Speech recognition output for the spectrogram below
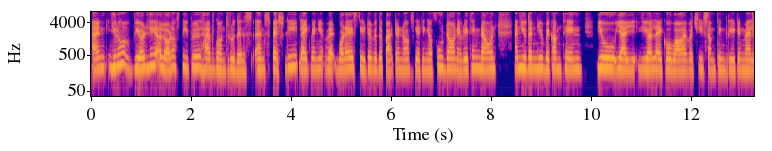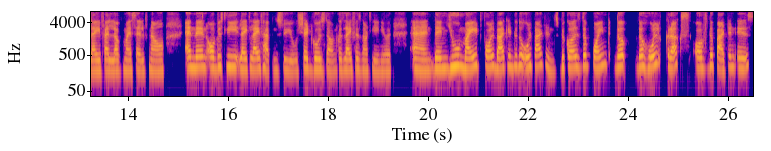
and you know, weirdly, a lot of people have gone through this, and especially like when you, what I stated with the pattern of getting your food down, everything down, and you then you become thin. You, yeah, you're like, oh wow, I've achieved something great in my life. I love myself now. And then obviously, like life happens to you, shit goes down because life is not linear, and then you might fall back into the old patterns because the point, the the whole crux of the pattern is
